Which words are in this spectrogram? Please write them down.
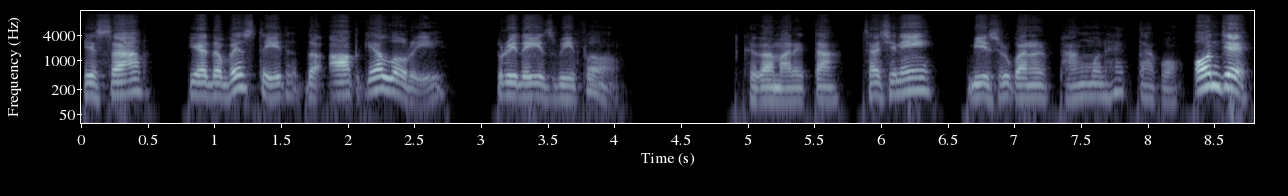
He said he had visited the art gallery three days before. 그가 말했다. 자신이 미술관을 방문했다고. 언제?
